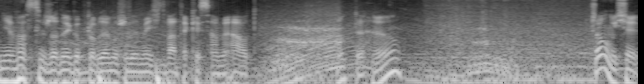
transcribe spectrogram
nie ma z tym żadnego problemu, żeby mieć dwa takie same auta. What the hell? Czemu mi się...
